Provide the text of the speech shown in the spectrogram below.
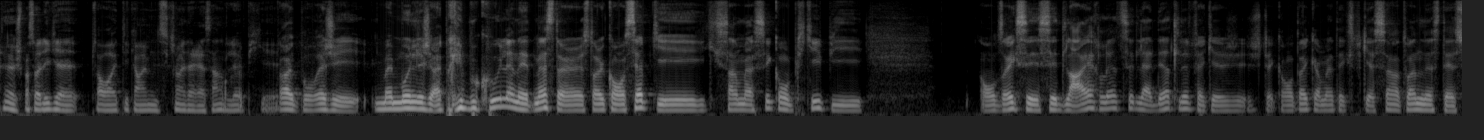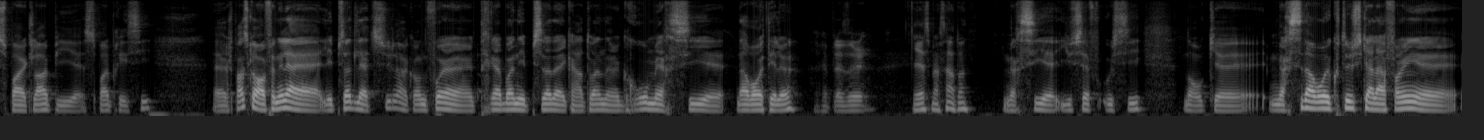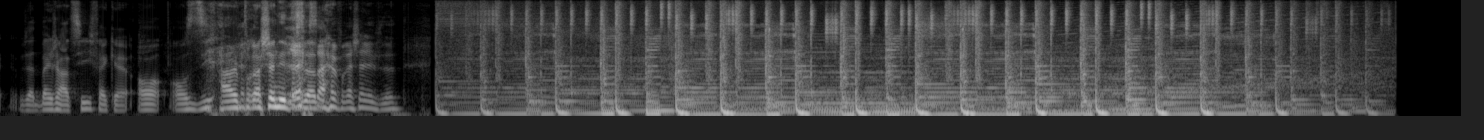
euh, je suis persuadé que ça va été quand même une discussion intéressante. Là, puis, euh, Ouais, pour vrai, j'ai même moi, j'ai appris beaucoup. Là, honnêtement, c'est un, un concept qui, est, qui semble assez compliqué. Puis on dirait que c'est, c'est de l'air, là, tu sais, de la dette. Là, fait que j'étais content comment t'expliquais ça, Antoine. Là, c'était super clair puis euh, super précis. Euh, je pense qu'on va finir l'épisode là-dessus. là. Encore une fois, un très bon épisode avec Antoine. Un gros merci euh, d'avoir été là. Ça fait plaisir. Yes, merci Antoine. Merci euh, Youssef aussi. Donc, euh, merci d'avoir écouté jusqu'à la fin. Euh, vous êtes bien gentils. Fait que on, on se dit à un prochain épisode. C'est un prochain épisode.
